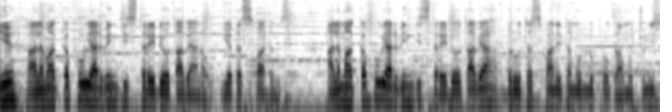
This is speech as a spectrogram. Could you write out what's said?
ይህ ዓለም አቀፉ የአድቬንቲስት ሬዲዮ ጣቢያ ነው። የተስፋ ድምፅ ዓለም አቀፉ የአድቬንቲስት ሬዲዮ ጣቢያ ብሩህ ተስፋን የተሞሉ ፕሮግራሞቹን ይዞ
